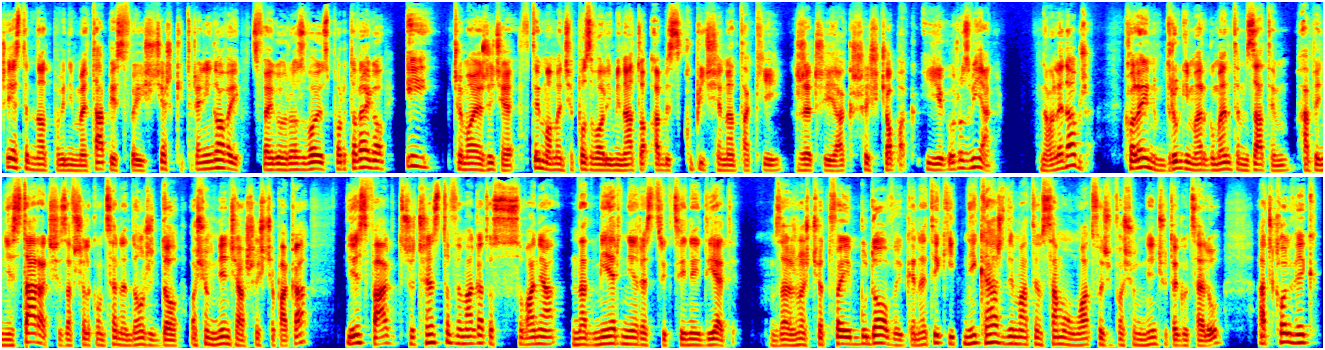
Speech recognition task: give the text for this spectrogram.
czy jestem na odpowiednim etapie swojej ścieżki treningowej, swojego rozwoju sportowego i czy moje życie w tym momencie pozwoli mi na to, aby skupić się na takiej rzeczy jak sześciopak i jego rozwijanie. No ale dobrze. Kolejnym, drugim argumentem za tym, aby nie starać się za wszelką cenę dążyć do osiągnięcia sześciopaka, jest fakt, że często wymaga to stosowania nadmiernie restrykcyjnej diety. W zależności od Twojej budowy, genetyki, nie każdy ma tę samą łatwość w osiągnięciu tego celu, aczkolwiek,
